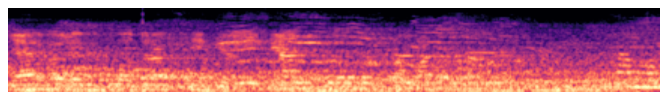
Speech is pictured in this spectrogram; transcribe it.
Gel böyle bir fotoğraf çekiyoruz. Gel. Tamam.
